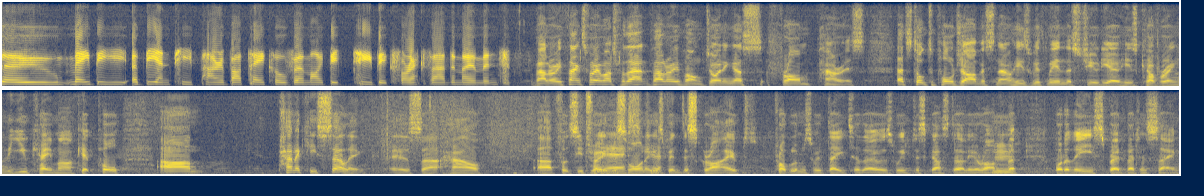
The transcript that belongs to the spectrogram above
So maybe a BNP Paribas takeover might be too big for AXA at the moment. Valerie, thanks very much for that. Valerie Vong joining us from Paris. Let's talk to Paul Jarvis now. He's with me in the studio. He's covering the UK market. Paul, um, panicky selling is uh, how uh, FTSE trade yes, this morning has been described. Problems with data, though, as we've discussed earlier on. Mm. But what are the spread bettors saying?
